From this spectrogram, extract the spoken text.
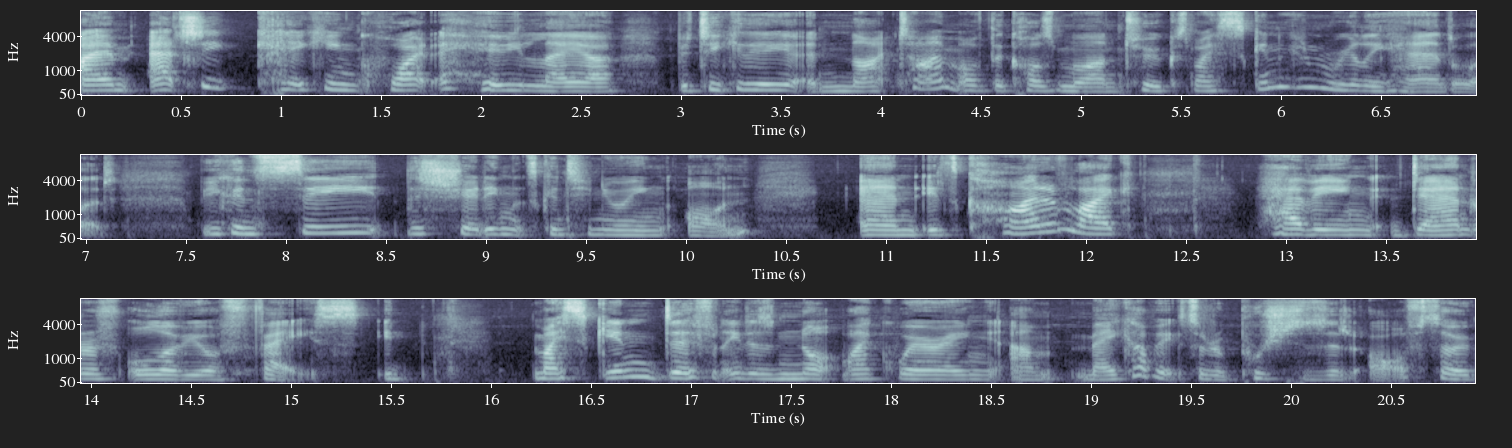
I'm actually caking quite a heavy layer, particularly at nighttime of the Cosmelan 2, because my skin can really handle it. But you can see the shedding that's continuing on and it's kind of like having dandruff all over your face. It, my skin definitely does not like wearing um, makeup. It sort of pushes it off. So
